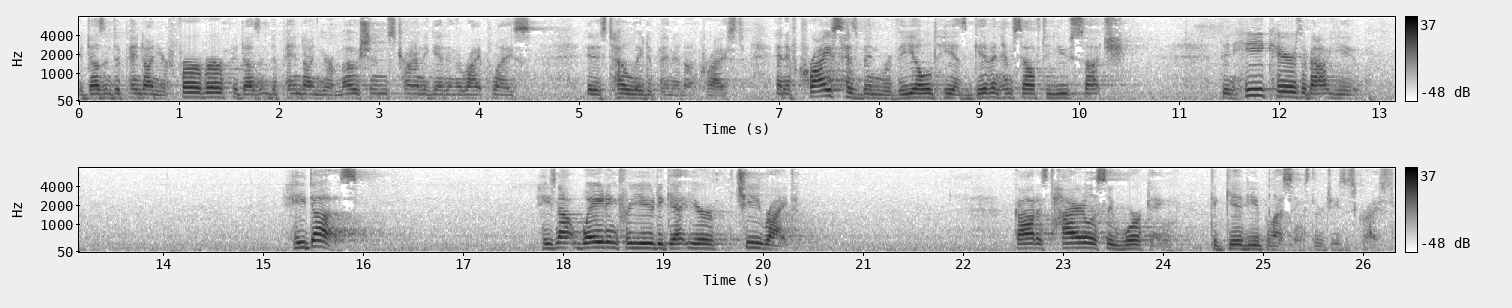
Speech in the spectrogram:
It doesn't depend on your fervor. It doesn't depend on your emotions trying to get in the right place. It is totally dependent on Christ. And if Christ has been revealed, He has given Himself to you such, then He cares about you. He does. He's not waiting for you to get your chi right. God is tirelessly working to give you blessings through Jesus Christ.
